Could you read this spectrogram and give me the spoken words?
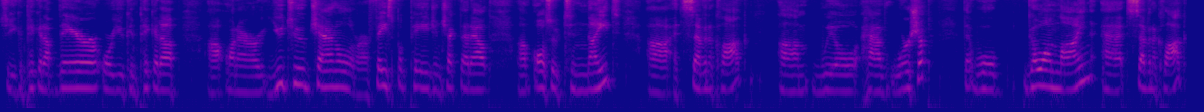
so you can pick it up there, or you can pick it up uh, on our YouTube channel or our Facebook page and check that out. Um, also, tonight uh, at 7 o'clock, um, we'll have worship that will go online at 7 o'clock.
